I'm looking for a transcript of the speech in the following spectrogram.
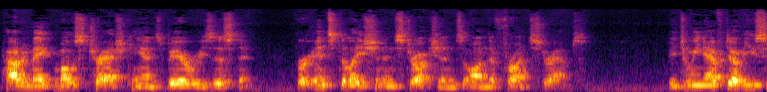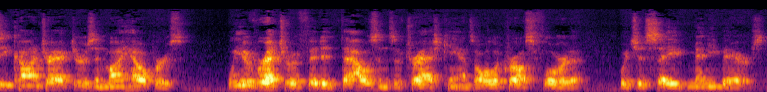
How to Make Most Trash Cans Bear Resistant for installation instructions on the front straps. Between FWC contractors and my helpers, we have retrofitted thousands of trash cans all across Florida, which has saved many bears.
